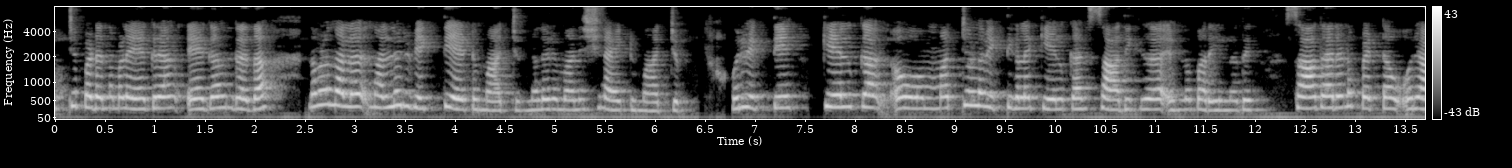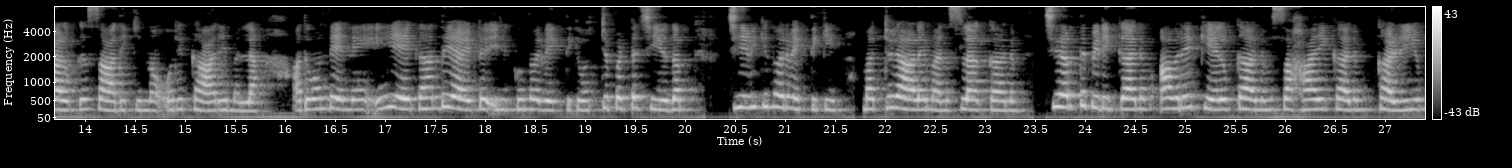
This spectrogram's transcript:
ഒറ്റപ്പെടൽ നമ്മൾ ഏകാ ഏകാഗ്രത നമ്മൾ നല്ല നല്ലൊരു വ്യക്തിയായിട്ട് മാറ്റും നല്ലൊരു മനുഷ്യനായിട്ട് മാറ്റും. ഒരു വ്യക്തിയെ കേൾക്കാൻ മറ്റുള്ള വ്യക്തികളെ കേൾക്കാൻ സാധിക്കുക എന്ന് പറയുന്നത് സാധാരണപ്പെട്ട ഒരാൾക്ക് സാധിക്കുന്ന ഒരു കാര്യമല്ല. അതുകൊണ്ട് തന്നെ ഈ ഏകാന്തയായിട്ട് ഇരിക്കുന്ന ഒരു വ്യക്തിക്ക് ഒറ്റപ്പെട്ട ജീവിതം ജീവിക്കുന്ന ഒരു വ്യക്തിക്ക് മറ്റൊരാളെ മനസ്സിലാക്കാനും ചേർത്ത് പിടിക്കാനും അവരെ കേൾക്കാനും സഹായിക്കാനും കഴിയും.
